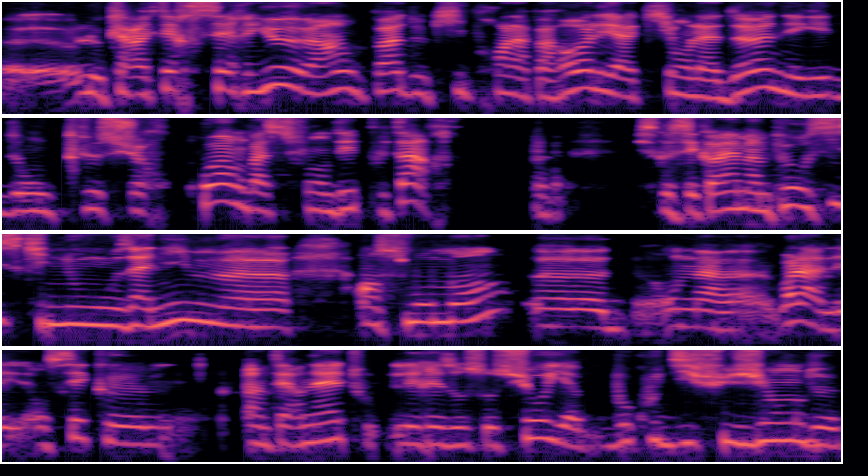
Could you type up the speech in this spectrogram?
le caractère sérieux hein, ou pas de qui prend la parole et à qui on la donne et donc sur quoi on va se fonder plus tard puisque c'est quand même un peu aussi ce qui nous anime euh, en ce moment. Euh, on a, voilà, on sait que Internet, les réseaux sociaux, il y a beaucoup de diffusion de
